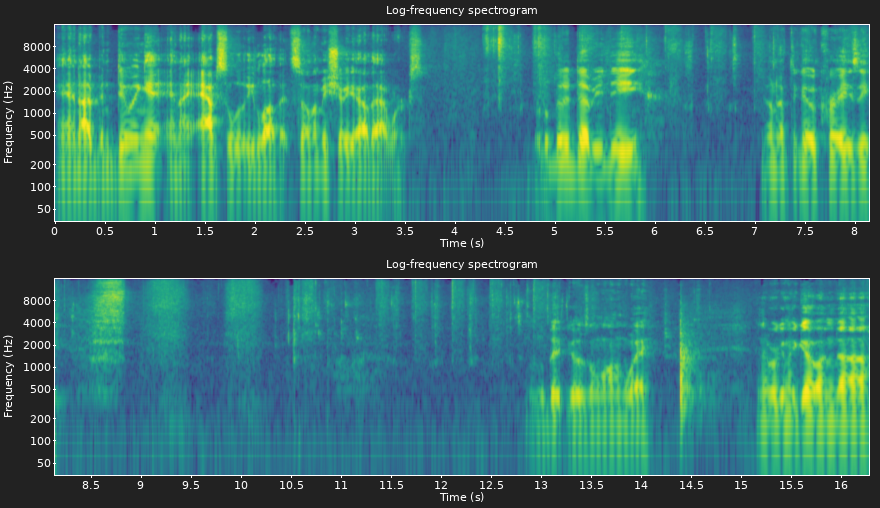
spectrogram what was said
And I've been doing it and I absolutely love it. So let me show you how that works. A little bit of WD, don't have to go crazy. A little bit goes a long way. And then we're going to go and uh,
